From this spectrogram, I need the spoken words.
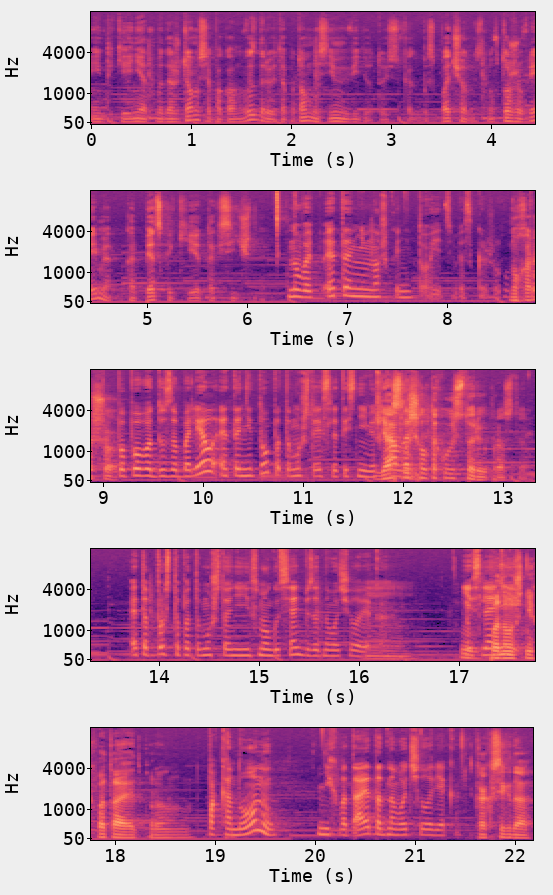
и они такие, нет, мы дождемся, пока он выздоровеет, а потом мы снимем видео. То есть как бы сплоченность. Но в то же время капец какие токсичные. Ну, вот это немножко не то, я тебе скажу. Ну, хорошо. По, по поводу заболел, это не то, потому что если ты снимешь Я кавер, слышал такую историю просто. это просто потому, что они не смогут снять без одного человека. ну, Если потому они что не хватает. по канону, Не хватает одного человека. Как всегда.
